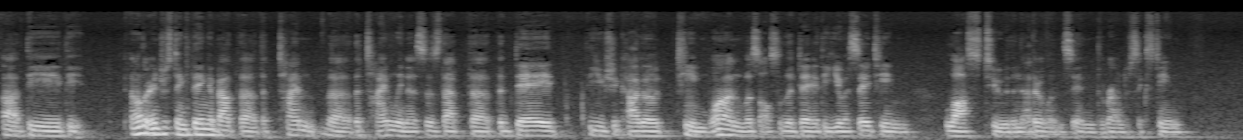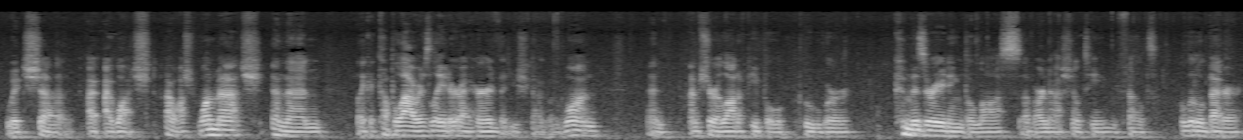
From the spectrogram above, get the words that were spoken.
uh, the the another interesting thing about the the time the the timeliness is that the the day the U Chicago team won was also the day the USA team lost to the Netherlands in the round of sixteen which uh, I, I watched. I watched one match, and then like a couple hours later, I heard that U Chicago had won, and I'm sure a lot of people who were commiserating the loss of our national team felt a little better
